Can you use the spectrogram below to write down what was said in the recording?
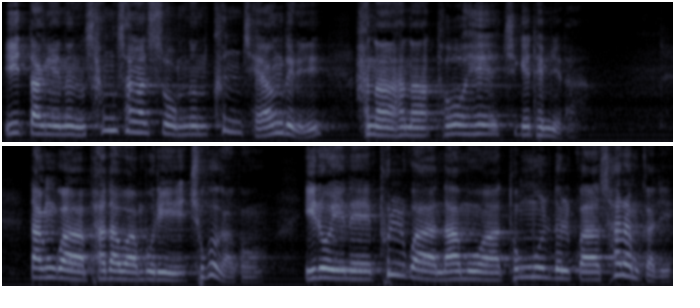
이 땅에는 상상할 수 없는 큰 재앙들이 하나하나 더해지게 됩니다. 땅과 바다와 물이 죽어가고 이로 인해 풀과 나무와 동물들과 사람까지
